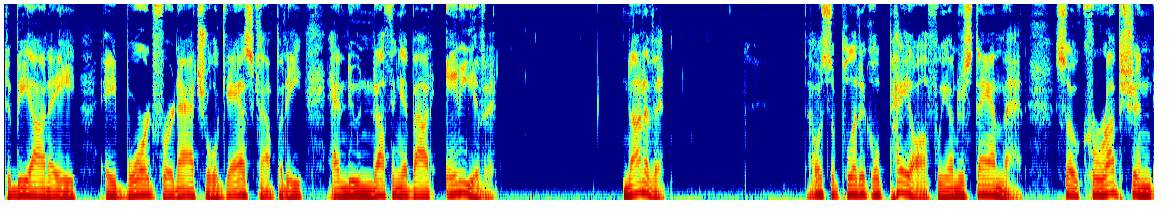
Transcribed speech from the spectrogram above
to be on a, a board for a natural gas company and knew nothing about any of it. None of it. That was a political payoff. We understand that. So corruption,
